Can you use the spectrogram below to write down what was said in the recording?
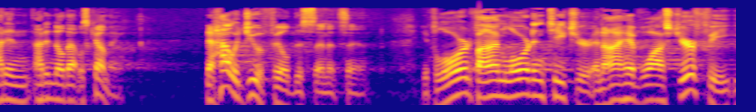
I didn't, I didn't know that was coming. Now, how would you have filled this sentence in? If Lord, if I'm Lord and teacher and I have washed your feet,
